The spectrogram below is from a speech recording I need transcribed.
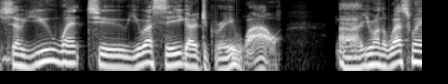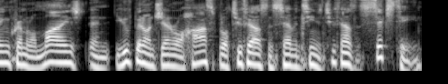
So you went to USC, got a degree. Wow. Uh, you were on the West Wing, Criminal Minds, and you've been on General Hospital 2017 and 2016.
